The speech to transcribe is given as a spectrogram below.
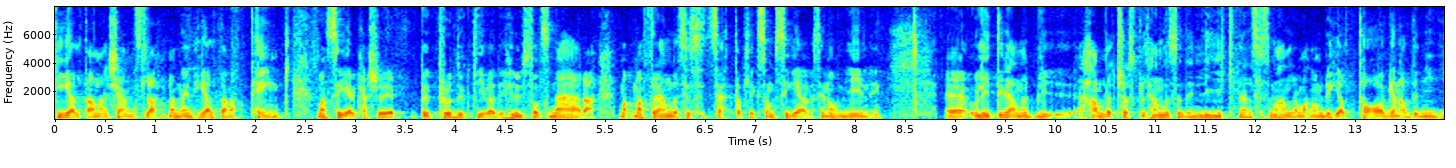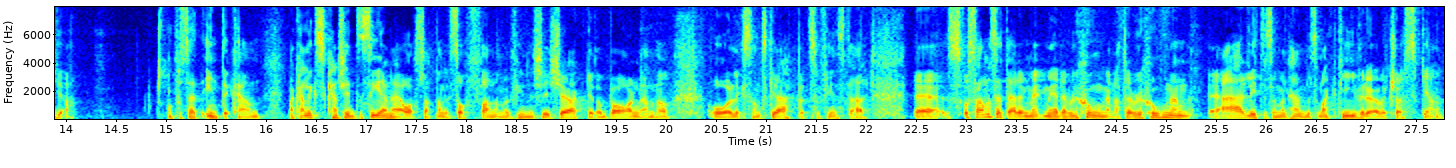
helt annan känsla, man har en helt annat tänk. Man ser kanske det produktiva, det hushållsnära. Man, man förändras i sitt sätt att liksom se sin omgivning. Eh, och lite grann handlar tröskelhändelsen, det är en liknelse som handlar om att man blir helt tagen av det nya och på sätt inte kan, man kan liksom kanske inte se den här avslappnade soffan när man befinner sig i köket och barnen och, och liksom skräpet som finns där. Eh, och samma sätt är det med, med, revolutionen, att revolutionen är lite som en händelse, man kliver över tröskeln.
